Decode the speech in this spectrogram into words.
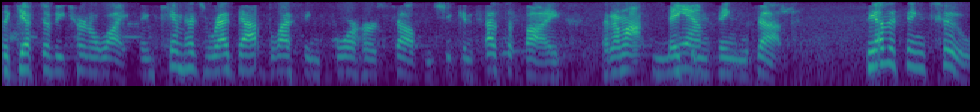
the gift of eternal life. And Kim has read that blessing for herself, and she can testify that I'm not making Yeah. things up. The other thing, too,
